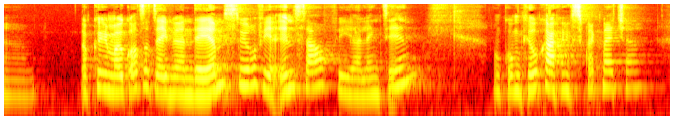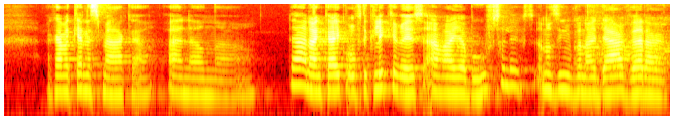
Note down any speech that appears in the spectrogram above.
Um, dan kun je me ook altijd even een DM sturen via Insta of via LinkedIn. Dan kom ik heel graag in gesprek met je. Dan gaan we kennis maken. En dan, uh, ja, dan kijken we of de klikker is en waar jouw behoefte ligt. En dan zien we vanuit daar verder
